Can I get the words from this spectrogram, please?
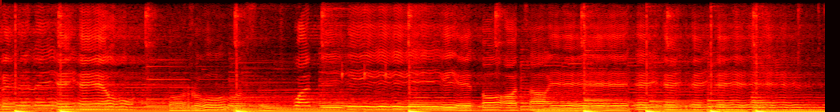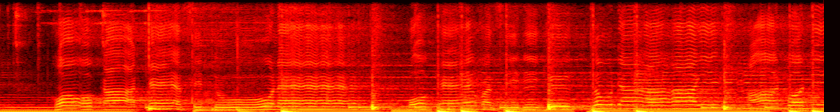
หรือเลวก็รู้สึกว่าดี ต่อใจขอโอกาสแค่สิดูแลบอกแค่ว่าสิได้ยึกเท่าได้อาจบ่ดี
